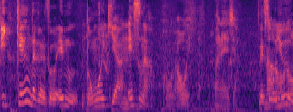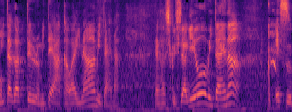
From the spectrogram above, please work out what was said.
一見だからそう M と思いきやうん。S な方が多いんだよマネージャー。でなそういう痛がってるの見てあ可愛いなみたいな。優しくしてあげようみたいな S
